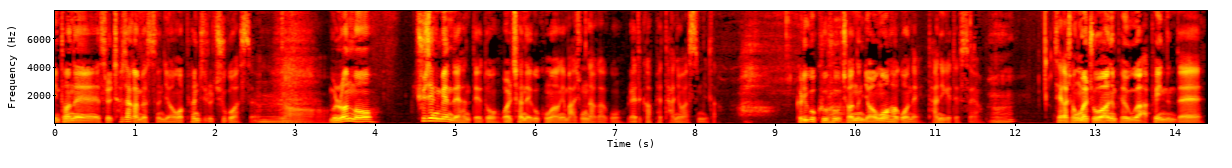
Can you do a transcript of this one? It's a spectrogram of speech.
인터넷을 찾아가며 쓴 영어 편지를 주고 왔어요. 어. 물론 뭐 휴잭맨 내한 때도 월차 내고 공항에 마중 나가고 레드카펫 다녀왔습니다. 그리고 그 후 저는 영어 학원에 다니게 됐어요. 어? 제가 정말 좋아하는 배우가 앞에 있는데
